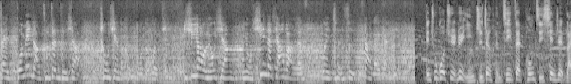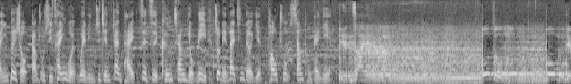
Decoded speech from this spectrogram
在国民党执政之下，出现了很多的问题，需要有想有新的想法人为城市。点出过去绿营执政痕迹，在抨击现任蓝营对手党主席蔡英文为林志坚站台，字字铿锵有力。就连赖清德也抛出相同概念。天灾无做无唔对，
